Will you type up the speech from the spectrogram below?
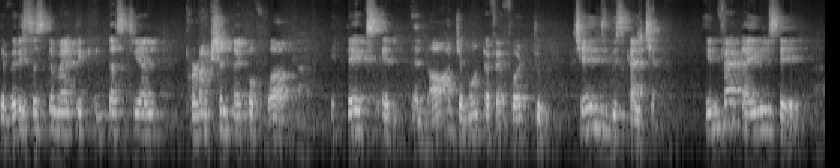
a very systematic industrial production type of work, it takes a, a large amount of effort to change this culture. In fact, I will say, uh,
